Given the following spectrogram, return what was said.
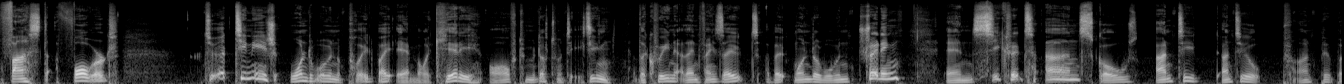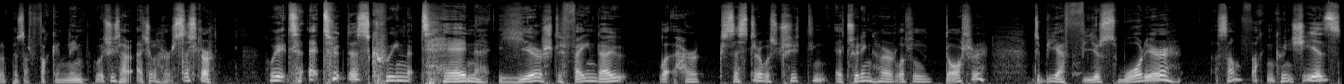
Fast forward to a teenage Wonder Woman played by Emily Carey of Raider 2018. The Queen then finds out about Wonder Woman training in secret and Skull's anti Antiope, what is her fucking name, which is her, actually her sister. Wait, it took this Queen 10 years to find out that her sister was treating, uh, training her little daughter to be a fierce warrior. Some fucking queen she is.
